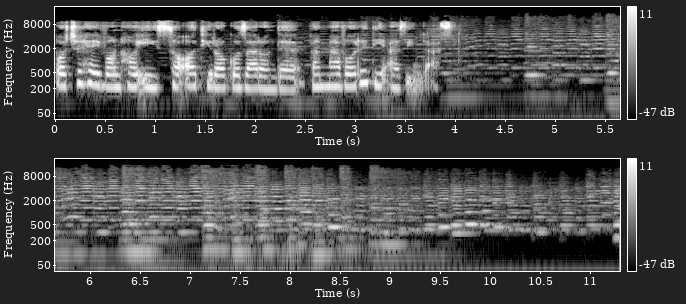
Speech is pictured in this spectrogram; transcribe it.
با چه حیوانهایی ساعاتی را گذرانده و مواردی از این دست. کتاب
